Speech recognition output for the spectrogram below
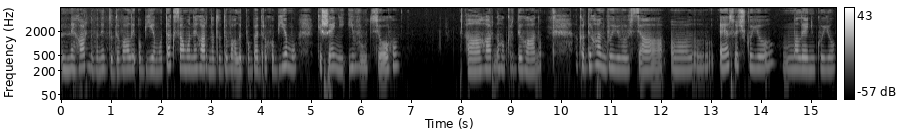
негарно вони додавали об'єму. Так само негарно додавали по бедрах об'єму кишені і в цього гарного кардигану. Кардиган виявився а, есочкою маленькою.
